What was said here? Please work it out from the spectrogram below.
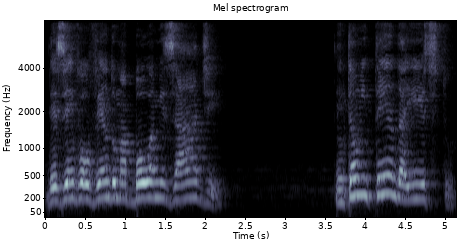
desenvolvendo uma boa amizade. Então entenda isto.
